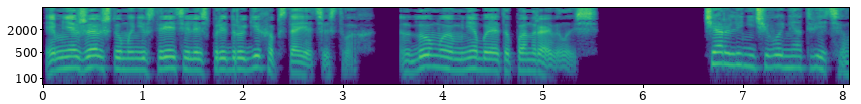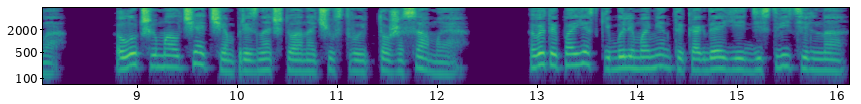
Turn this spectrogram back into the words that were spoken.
И мне жаль, что мы не встретились при других обстоятельствах. Думаю, мне бы это понравилось. Чарли ничего не ответила. Лучше молчать, чем признать, что она чувствует то же самое. В этой поездке были моменты, когда ей действительно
